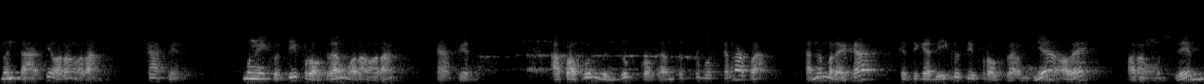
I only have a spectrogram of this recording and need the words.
mentaati orang-orang kafir, mengikuti program orang-orang kafir. Apa pun bentuk program tersebut. Kenapa? Karena mereka ketika diikuti programnya oleh orang muslim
